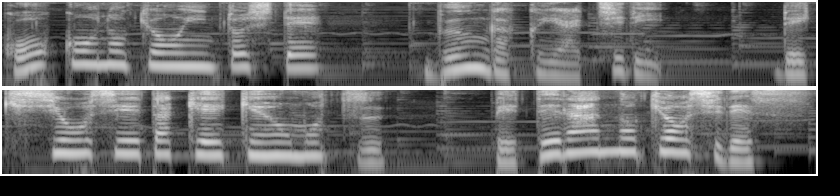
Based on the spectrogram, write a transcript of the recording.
高校の教員として文学や地理、歴史を教えた経験を持つベテランの教師です。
